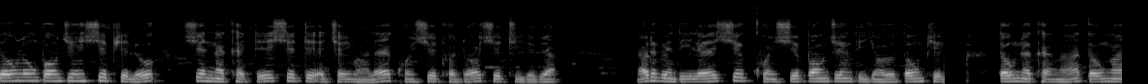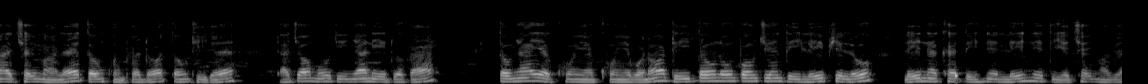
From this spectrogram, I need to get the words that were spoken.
3လုံးပေါင်းခြင်း8ဖြစ်လို့8နှစ်ခတ်1 8တစ်အချိန်မှာလဲခွန်8ထွက်တော့8ထီတယ်ဗျ နောက်တစ်ပင်ဒီလဲ8ခွန်8ပေါင်းခြင်းဒီကျွန်တော်တို့3ဖြစ်3နှစ်ခတ်9 3 5အချိန်မှာလဲ3ခွန်ထွက်တော့3ထီတယ်ဒါကြောင့်မို့ဒီညနေအတွက်က3ညရဲ့ခွန်ရဲ့ခွန်ရဲ့ပေါ့နော်ဒီ3လုံးပေါင်းခြင်းဒီ4ဖြစ်လို့4နှစ်ခတ်ဒီ2 4နှစ်ဒီအချိန်မှာဗျ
